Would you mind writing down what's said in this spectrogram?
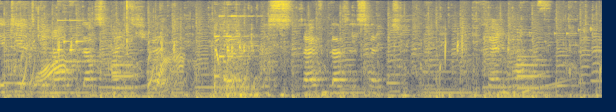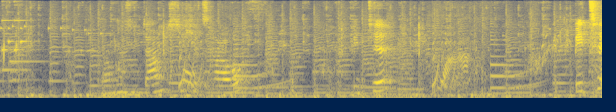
Seht ihr, genau das meine ich halt. Das Seifenblasen ist halt Fernkampf. Da muss, da muss ich jetzt rauf. Bitte. Bitte.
